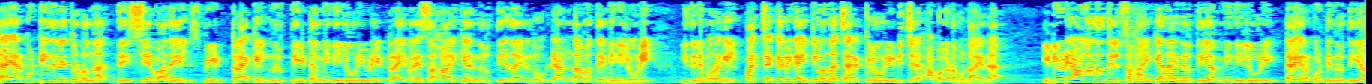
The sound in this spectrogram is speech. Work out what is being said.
ടയർ പൊട്ടിയതിനെ തുടർന്ന് ദേശീയപാതയിൽ സ്പീഡ് ട്രാക്കിൽ നിർത്തിയിട്ട മിനി ലോറിയുടെ ഡ്രൈവറെ സഹായിക്കാൻ നിർത്തിയതായിരുന്നു രണ്ടാമത്തെ മിനി ലോറി. ഇതിനു പുറകിൽ പച്ചക്കറി കയറ്റി വന്ന ചരക്ക് ലോറി ഇടിച്ച് അപകടമുണ്ടായത്. ഇടിയുടെ ആഘാതത്തിൽ സഹായിക്കാനായി നിർത്തിയ മിനി ലോറി ടയർ പൊട്ടി നിർത്തിയ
